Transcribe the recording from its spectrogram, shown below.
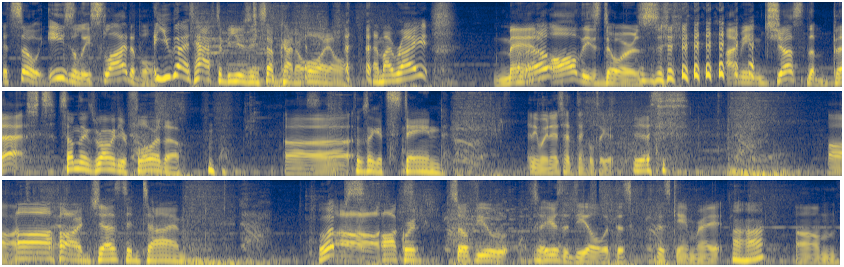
It's so easily slidable. You guys have to be using some kind of oil. Am I right? Man, Hello? all these doors. I mean, just the best. Something's wrong with your floor, though. Uh, Looks like it's stained. anyway, nice head tinkle ticket. Yes. Oh, Oh, just in time. Whoops. Oh. Awkward. So if you, so here's the deal with this this game, right? Uh huh. Um,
